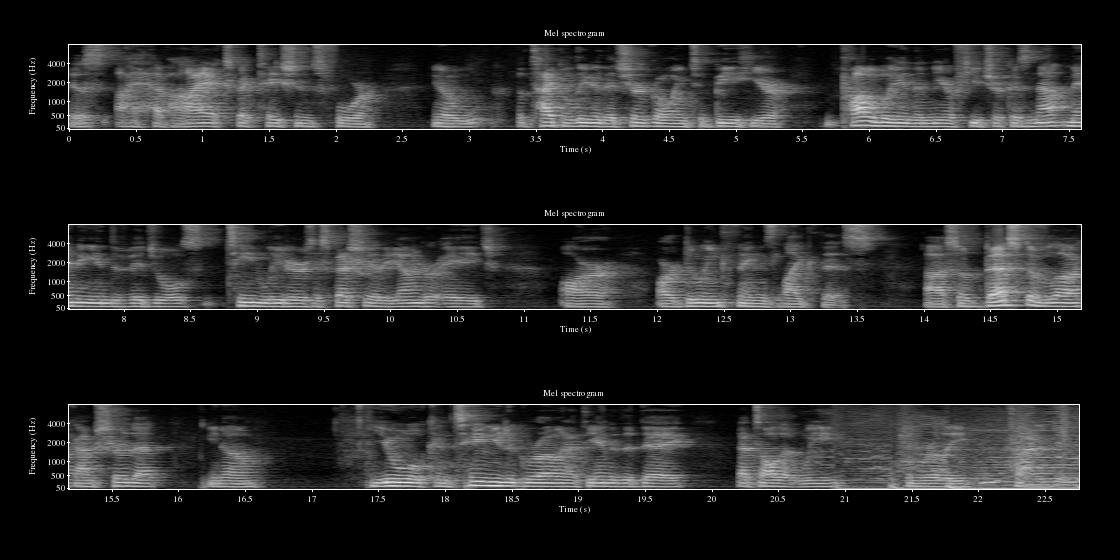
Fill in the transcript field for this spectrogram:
this. I have high expectations for you know the type of leader that you're going to be here probably in the near future because not many individuals team leaders especially at a younger age are are doing things like this uh, so best of luck. I'm sure that you know you will continue to grow, and at the end of the day, that's all that we can really try to do.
